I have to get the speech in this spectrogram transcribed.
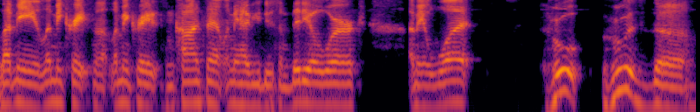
let me let me create some let me create some content. Let me have you do some video work. I mean what who who is the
